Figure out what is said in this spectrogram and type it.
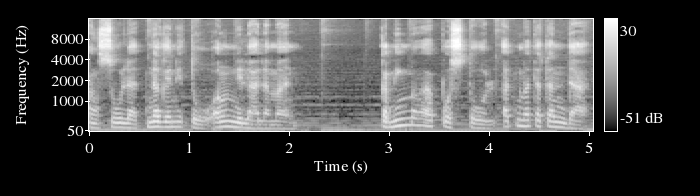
ang sulat na ganito ang nilalaman. Kaming mga apostol at matatanda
